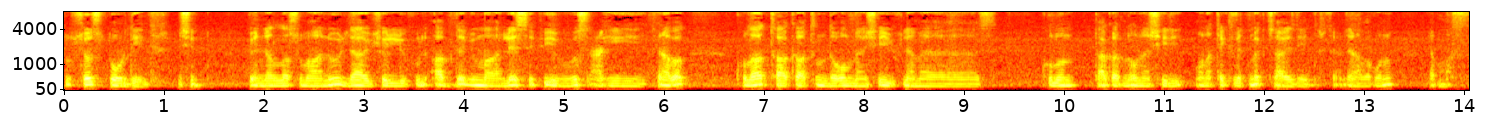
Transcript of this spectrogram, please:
bu söz doğru değildir. Niçin? Allah subhanahu la yükelliful abde bima leyse fi vus'ahi. Cenab-ı Hak kula takatında olmayan şeyi yüklemez. Kulun takatında olmayan şeyi ona teklif etmek caiz değildir. Cenab-ı Hak onu yapmaz.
